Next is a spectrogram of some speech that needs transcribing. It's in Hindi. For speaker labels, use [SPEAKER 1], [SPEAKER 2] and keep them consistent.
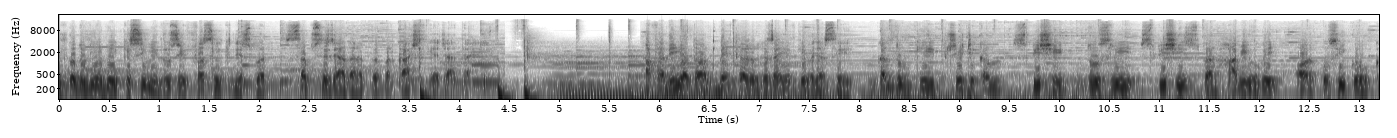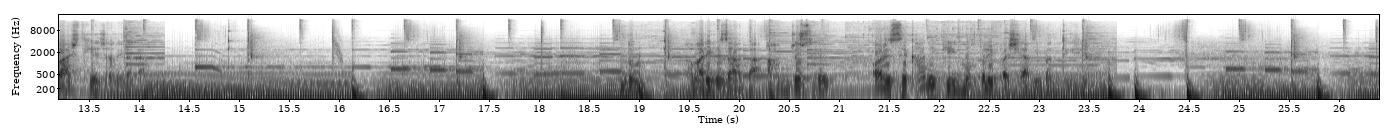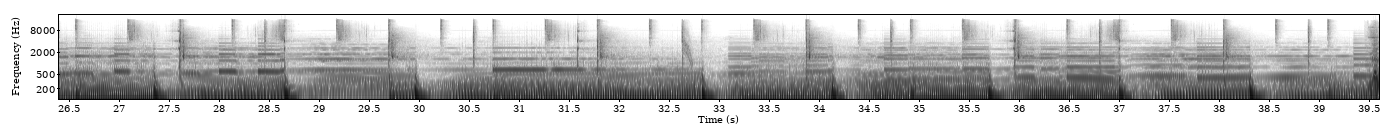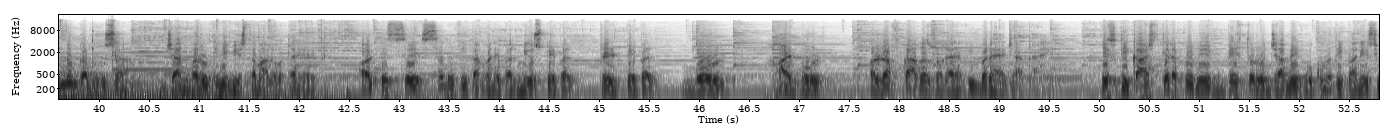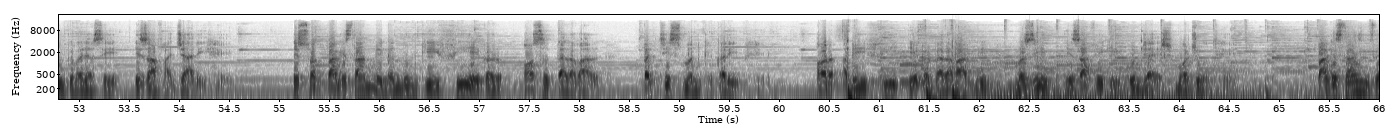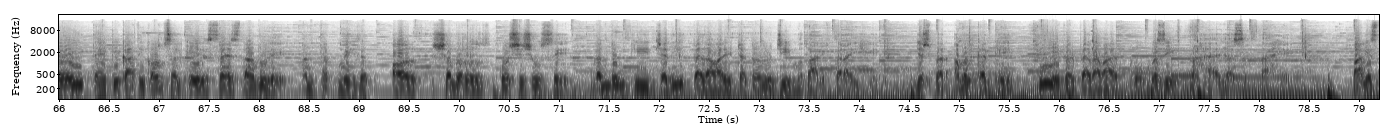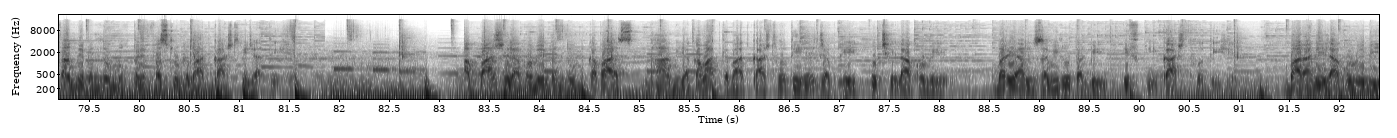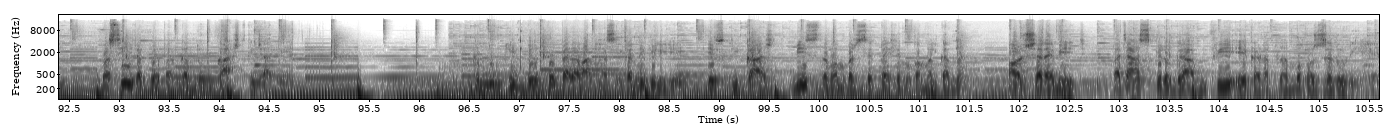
[SPEAKER 1] गंदम को दुनिया में किसी भी दूसरी फ़सल की निस्बत सबसे ज़्यादा रकबे पर काश्त किया जाता है। अफदियत और बेहतर गजाइत की वजह से गंदम की ट्रीटिकम स्पीशी दूसरी स्पीशीज पर हावी हो गई और उसी को काश्त किया जाने लगा। गंदम हमारी गजा का अहम जुज है और इससे खाने की मुख्तलिफ़ अशिया भी बनती है। भूसा जानवरों के लिए भी इस्तेमाल होता है और इससे सनती पैमाने पर newspaper, print paper board hardboard और रफ कागज़ वगैरह भी बनाया जाता है। इसकी काश्त के रकबे में बेहतर और जामे हुकूमती पॉलिसियों की वजह से इजाफा जारी है। इस वक्त पाकिस्तान में गंदम की फ़ी एकड़ औसत पैदावार 25 मन के करीब है और अभी फ़ी एकड़ पैदावार में मजीद इजाफे की गुंजाइश मौजूद है। पाकिस्तान ज़रिए तहकीकती कौंसिल के साइंसदानों ने अंतक मेहनत और शब रोज कोशिशों से गंदम की जदीद पैदावारी टेक्नोलॉजी मुतारिफ कराई है, जिस पर अमल करके फ़ी एकड़ पैदावार को मजीद बढ़ाया जा सकता है। पाकिस्तान में गंदम मुख्तलिफ़ फ़सलों के बाद काश्त की जाती है। अब पाँच इलाकों में गंदम, कपास, धान या कमात के बाद काश्त होती है, जबकि कुछ इलाकों में बरियाल जमीनों पर भी इसकी काश्त होती है। बारानी इलाकों में भी वसी रकबे पर गंदम काश्त की जाती है। बेहतर पैदावार हासिल करने के लिए इसकी काश्त 20 नवंबर से पहले मुकम्मल करना और शरह बीज 50 किलोग्राम फ़ी एकड़ रखना बहुत ज़रूरी है।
